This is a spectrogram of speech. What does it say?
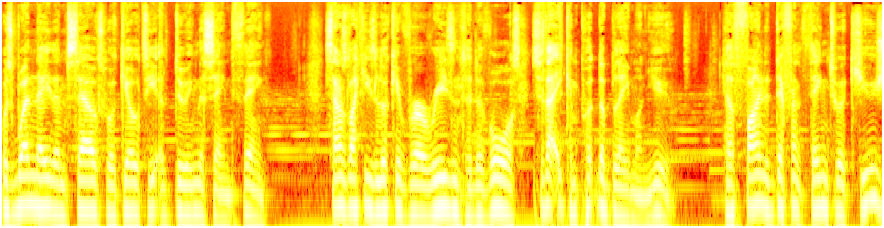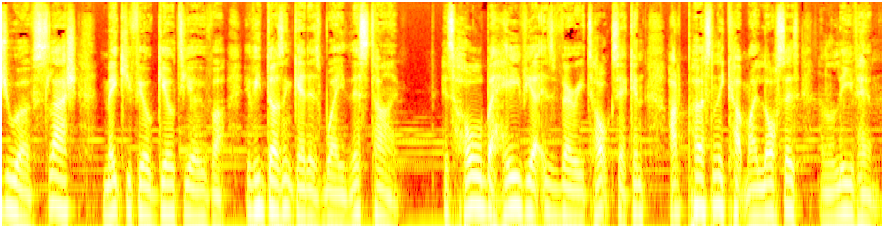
was when they themselves were guilty of doing the same thing. Sounds like he's looking for a reason to divorce so that he can put the blame on you. He'll find a different thing to accuse you of, slash, make you feel guilty over if he doesn't get his way this time. His whole behaviour is very toxic, and I'd personally cut my losses and leave him.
